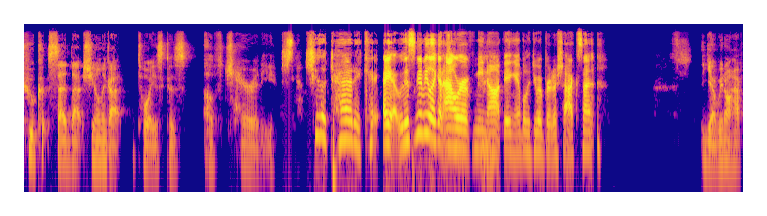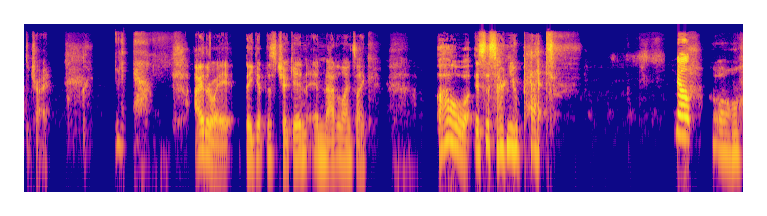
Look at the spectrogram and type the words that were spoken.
Who said that she only got toys because of charity? She's, a charity I, this is gonna be like an hour of me mm-hmm. not being able to do a British accent. Yeah, we don't have to try. Yeah. Either way, they get this chicken, and Madeline's like, "Oh, is this our new pet?" Nope, Oh,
